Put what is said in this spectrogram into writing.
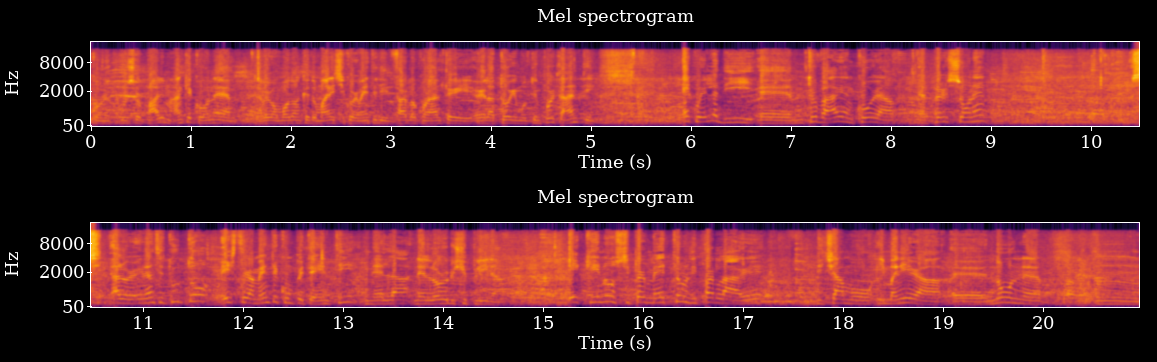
con, il professor Pali, ma anche con, eh, avremo modo anche domani sicuramente di farlo con altri relatori molto importanti, è quella di eh, trovare ancora eh, persone allora, innanzitutto estremamente competenti nella, nella, loro disciplina e che non si permettono di parlare diciamo, in maniera eh, non, mm,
